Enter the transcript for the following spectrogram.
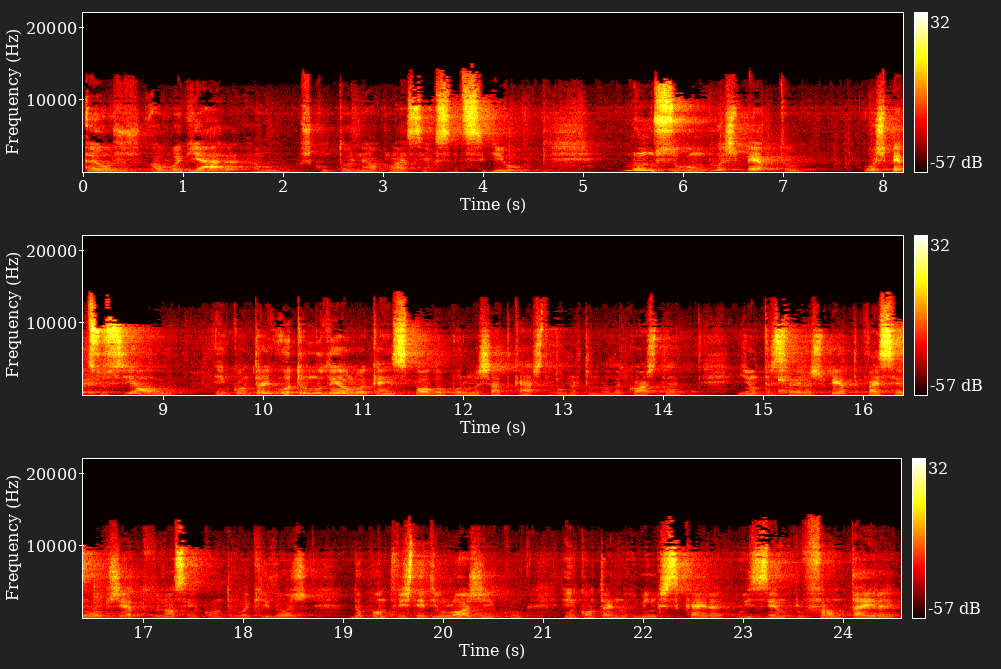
aos, ao Aguiar, ao escultor neoclássico que se seguiu. Num segundo aspecto, o aspecto social encontrei outro modelo a quem se pode opor o Machado de Castro, o Bartolomeu da Costa, e um terceiro aspecto que vai ser o objeto do nosso encontro aqui de hoje, do ponto de vista ideológico, encontrei no Domingos Sequeira o exemplo fronteira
